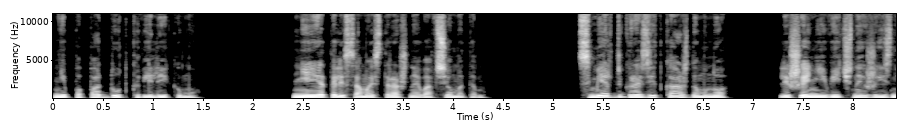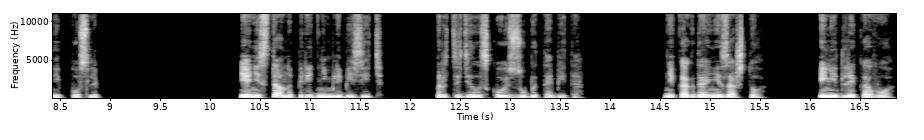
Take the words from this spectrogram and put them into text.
не попадут к великому. Не это ли самое страшное во всем этом? Смерть грозит каждому, но лишение вечной жизни после... «Я не стану перед ним лебезить», — процедила сквозь зубы Табита. Никогда и ни за что. И ни для кого.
